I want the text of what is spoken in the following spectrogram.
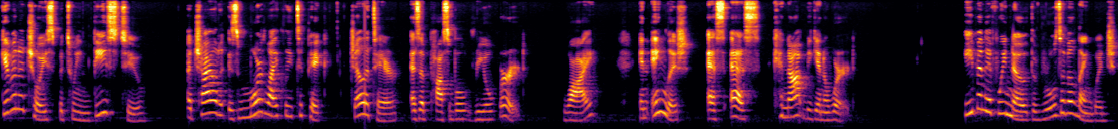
given a choice between these two, a child is more likely to pick gelatere as a possible real word. Why? In English, SS cannot begin a word. Even if we know the rules of a language,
